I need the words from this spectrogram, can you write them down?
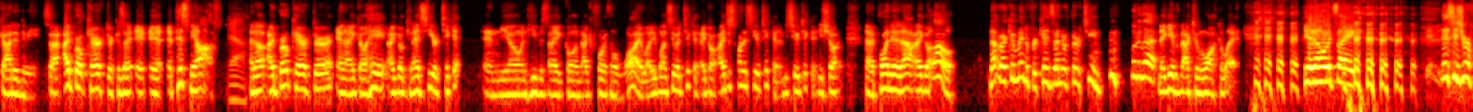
got into me so i, I broke character because it, it, it pissed me off Yeah. I know I broke character and I go, hey, I go, can I see your ticket? And you know, and he was like going back and forth. Oh, why? Why do you want to see my ticket? I go, I just want to see your ticket. Let me see your ticket. And he showed it. And I pointed it out. I go, oh, not recommended for kids under 13. Hmm, look at that. And I gave it back to him and walked away. You know, it's like this is your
